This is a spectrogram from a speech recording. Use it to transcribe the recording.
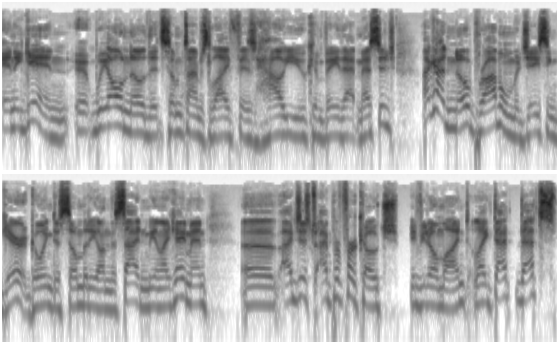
and again, uh, we all know that sometimes life is how you convey that message. I got no problem with Jason Garrett going to somebody on the side and being like, "Hey, man, uh, I just I prefer coach if you don't mind." Like that. That's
